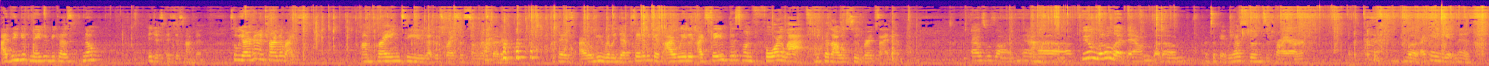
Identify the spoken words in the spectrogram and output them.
I think it's maybe because nope, it just it's just not good. So we are gonna try the rice. I'm praying to you that this rice is so much better because I will be really devastated because I waited. I saved this one for last because I was super excited. As was I, and uh, feel a little let down, but um, it's okay. We have spoons to try our. Look, I can't even get in this.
